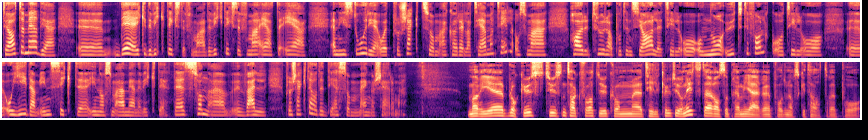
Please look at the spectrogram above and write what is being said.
teatermedie, det er ikke det viktigste for meg. Det viktigste for meg er at det er en historie og et prosjekt som jeg kan relatere meg til, og som jeg har, tror har potensial til å, å, nå ut til folk, og til å, å, gi dem innsikt i noe som jeg mener er viktig. Det er sånn jeg velger prosjektet, og det er det som engasjerer meg. Marie Blokhus, tusen takk for at du kom til Kulturnytt. Det er altså premiere på Det Norske Teatret på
